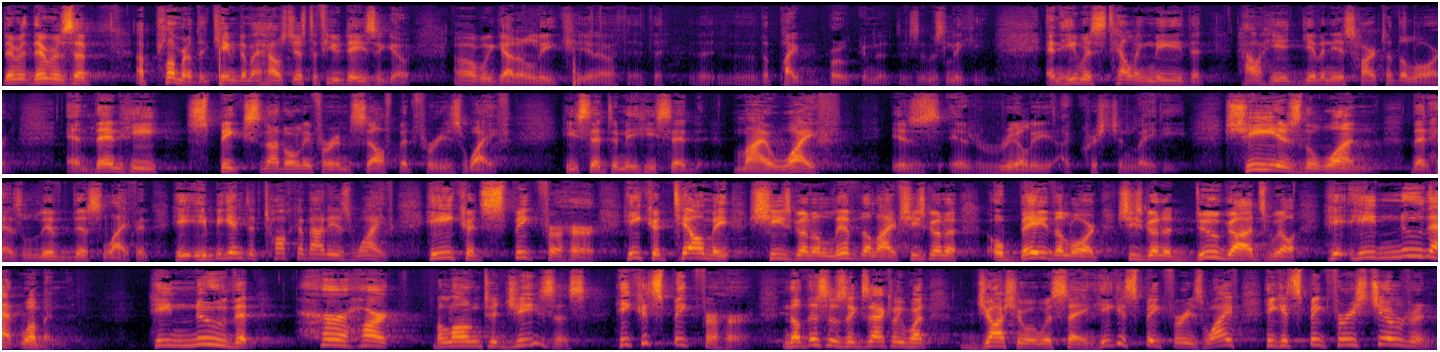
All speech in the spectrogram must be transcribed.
There, there was a, a plumber that came to my house just a few days ago. Oh, we got a leak, you know, the, the, the pipe broke and it, it was leaking. And he was telling me that how he had given his heart to the Lord. And then he speaks not only for himself, but for his wife. He said to me, he said, My wife is, is really a Christian lady. She is the one that has lived this life. And he, he began to talk about his wife. He could speak for her. He could tell me she's going to live the life. She's going to obey the Lord. She's going to do God's will. He, he knew that woman. He knew that her heart belonged to Jesus. He could speak for her. Now, this is exactly what Joshua was saying. He could speak for his wife, he could speak for his children.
